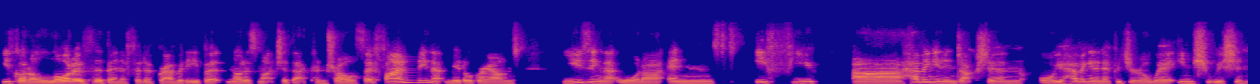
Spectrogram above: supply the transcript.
you've got a lot of the benefit of gravity, but not as much of that control. So finding that middle ground using that water and if you are having an induction or you're having an epidural where intuition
